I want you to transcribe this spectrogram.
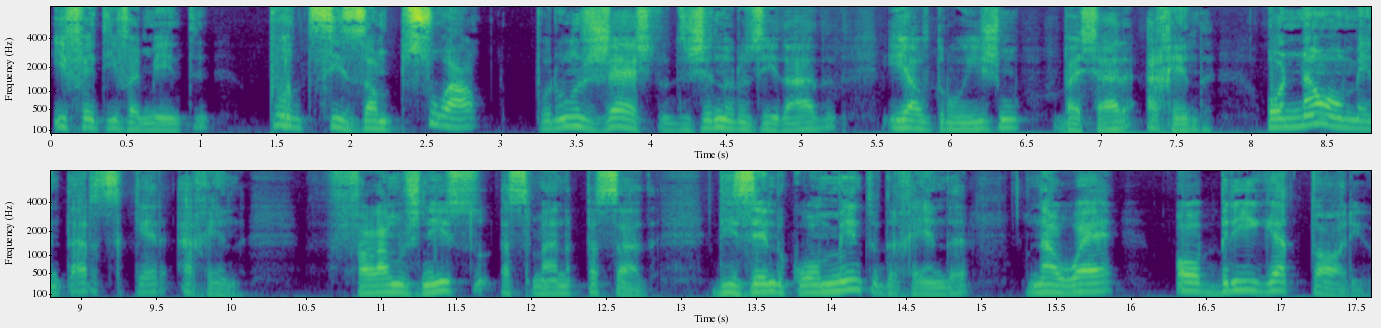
efetivamente, por decisão pessoal, por um gesto de generosidade e altruísmo, baixar a renda ou não aumentar sequer a renda. Falamos nisso a semana passada, dizendo que o aumento de renda não é obrigatório,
